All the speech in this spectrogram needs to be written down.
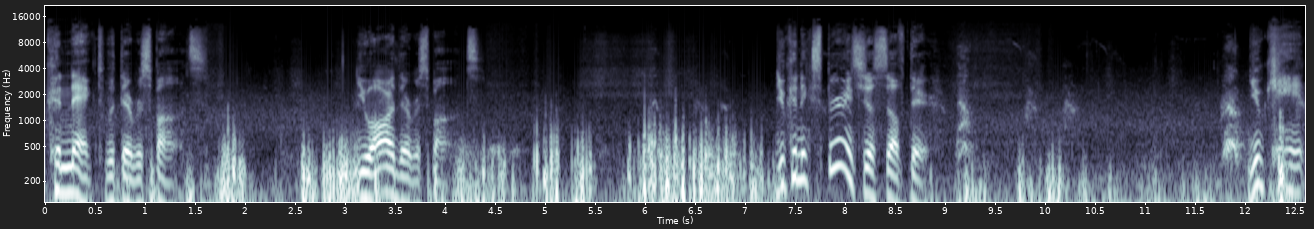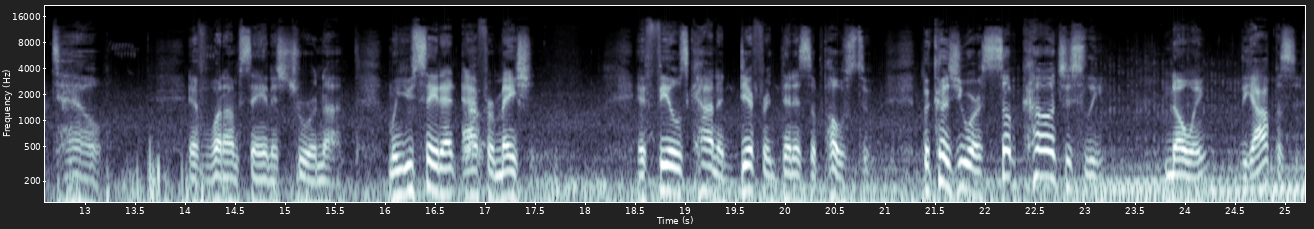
connect with their response. You are their response. You can experience yourself there. You can't tell if what I'm saying is true or not. When you say that affirmation, it feels kind of different than it's supposed to because you are subconsciously knowing the opposite.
